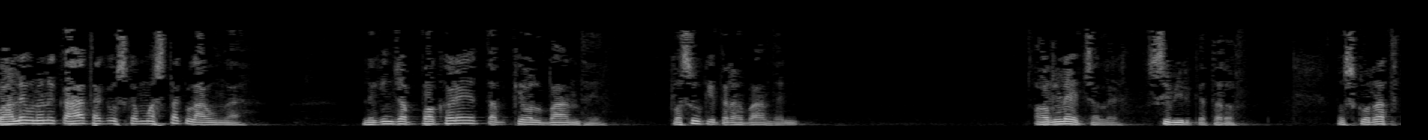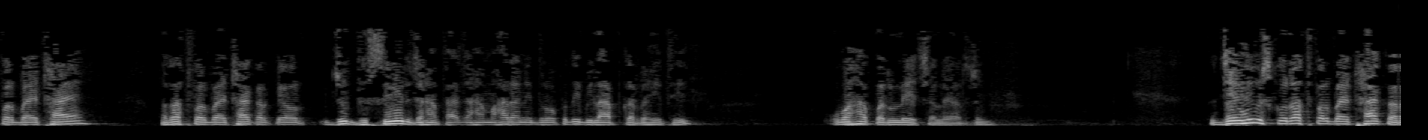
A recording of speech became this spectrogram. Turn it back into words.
पहले उन्होंने कहा था कि उसका मस्तक लाऊँगा, लेकिन जब पकड़े तब केवल बांधे, पशु की तरह बांधे। और ले चले शिविर के तरफ़। उसको रथ पर बैठाए। रथ पर बैठा करके और युद्ध शिविर जहाँ था, जहाँ महारानी द्रौपदी विलाप कर रही थी, वहाँ पर ले चले अर्जुन। जब ही उसको रथ पर बैठाकर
